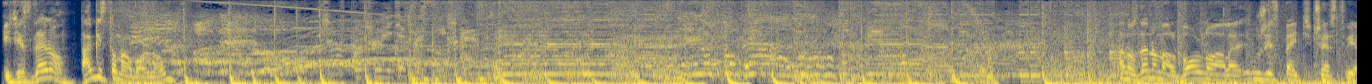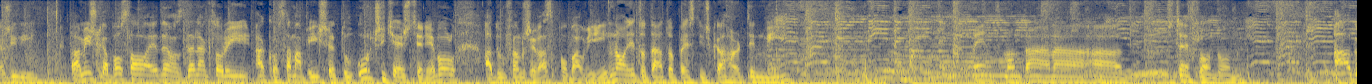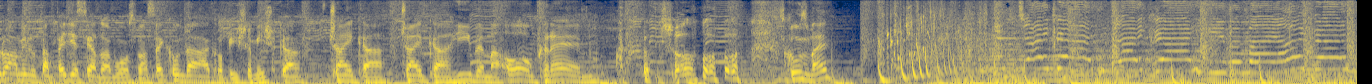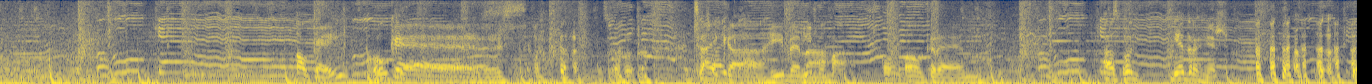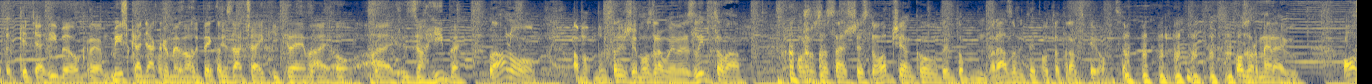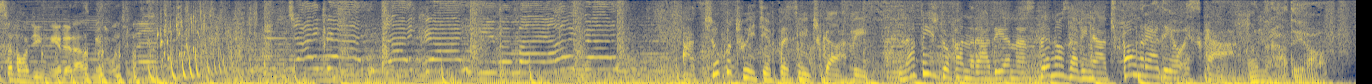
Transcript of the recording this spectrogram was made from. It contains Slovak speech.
Ide Zdeno, takisto mal voľno. Áno, Zdeno mal voľno, ale už je späť čerstvý a živý. A Miška poslala jedného Zdena, ktorý, ako sama píše, tu určite ešte nebol a dúfam, že vás pobaví. No, je to táto pesnička Heart in Me. Pence Montana a Steph London. A druhá minúta 58 sekunda, ako píše Miška. Čajka, čajka, hýbe ma, ó, krém. Čo? Skúsme. OK. Who cares? Čajka, hýbe ma, krém. Aspoň nedrhneš. Keď ťa hýbe okrem. Miška, ďakujeme veľmi pekne za čajky, krém aj, o, aj za hýbe. Áno. A srdečne pozdravujeme z Liptova. Možno sa staneš čestnou občiankou tejto razovitej potatranskej obce. Pozor, merajú. 8 hodín, 11 minút. A čo počujete v pesničkách vy? Napíš do fanrádia na steno zavináč fanradio.sk. Fan Rádio.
